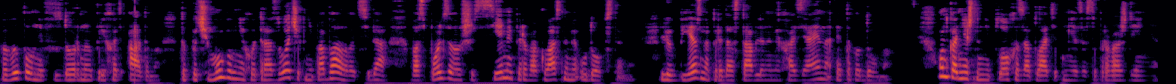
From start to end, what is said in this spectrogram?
выполнив вздорную прихоть Адама. Так почему бы мне хоть разочек не побаловать себя, воспользовавшись всеми первоклассными удобствами? Любезно предоставленными хозяина этого дома. Он, конечно, неплохо заплатит мне за сопровождение,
